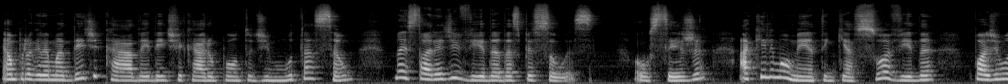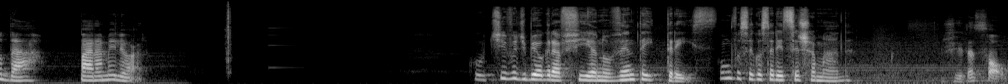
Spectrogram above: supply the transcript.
é um programa dedicado a identificar o ponto de mutação na história de vida das pessoas, ou seja, aquele momento em que a sua vida pode mudar para melhor. Cultivo de Biografia 93. Como você gostaria de ser chamada? Girassol.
